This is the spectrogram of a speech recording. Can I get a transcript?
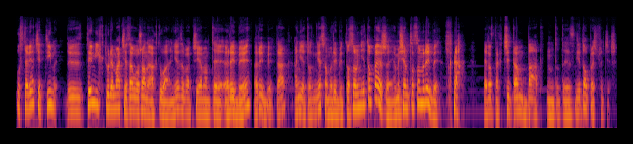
ustawiacie team, y, tymi, które macie założone aktualnie. Zobaczcie, ja mam te ryby. Ryby, tak? A nie, to nie są ryby, to są nietoperze. Ja myślałem, to są ryby. Teraz tak czytam bat, no to to jest nietoperz przecież.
